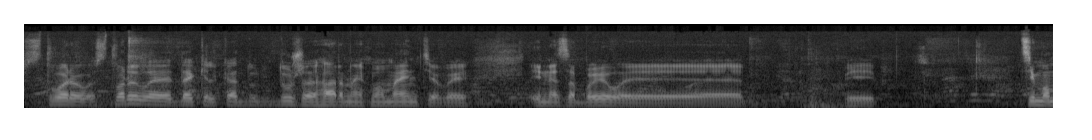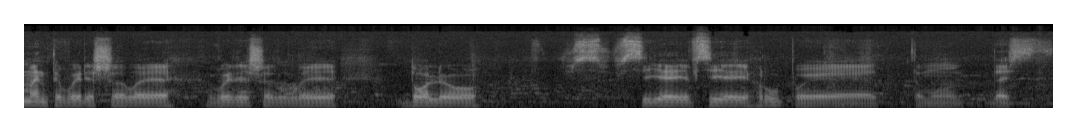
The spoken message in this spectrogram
створили, створили декілька дуже гарних моментів і, і не забили. І ці моменти вирішили, вирішили долю всієї, всієї групи, тому десь,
